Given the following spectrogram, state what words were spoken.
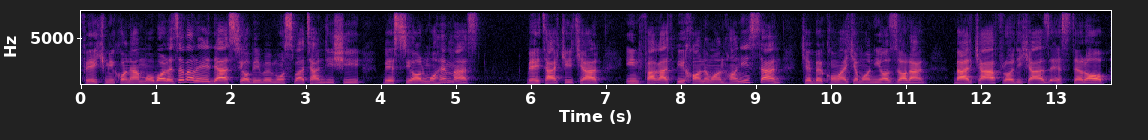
فکر می کنم مبارزه برای دستیابی به مثبت اندیشی بسیار مهم است. وی تاکید کرد این فقط بی خانمان ها نیستند که به کمک ما نیاز دارند بلکه افرادی که از استراب،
